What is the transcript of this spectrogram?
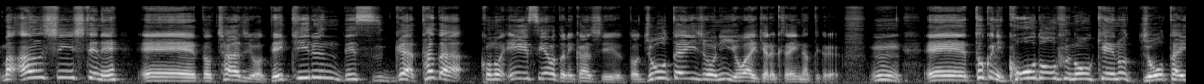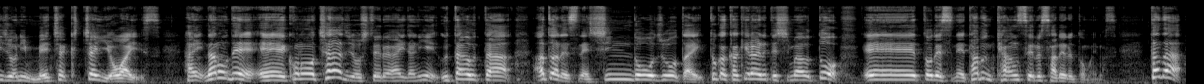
まあ、安心してね、えーと、チャージをできるんですが、ただ、このエースヤマトに関して言うと、状態以上に弱いキャラクターになってくる。うん。えー、特に行動不能系の状態以上にめちゃくちゃ弱いです。はい。なので、えー、このチャージをしている間に、歌歌、あとはですね、振動状態とかかけられてしまうと、えー、っとですね、多分キャンセルされると思います。ただ、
